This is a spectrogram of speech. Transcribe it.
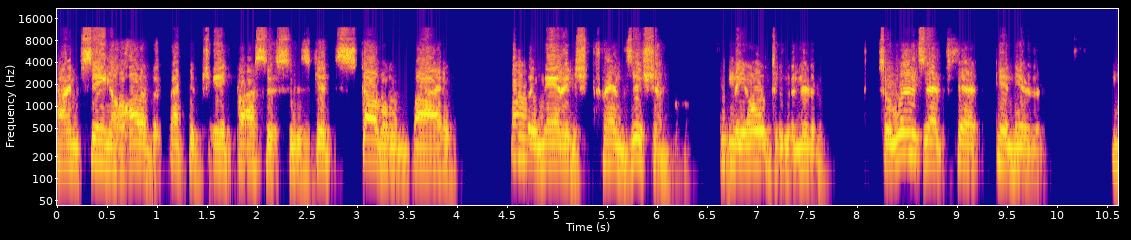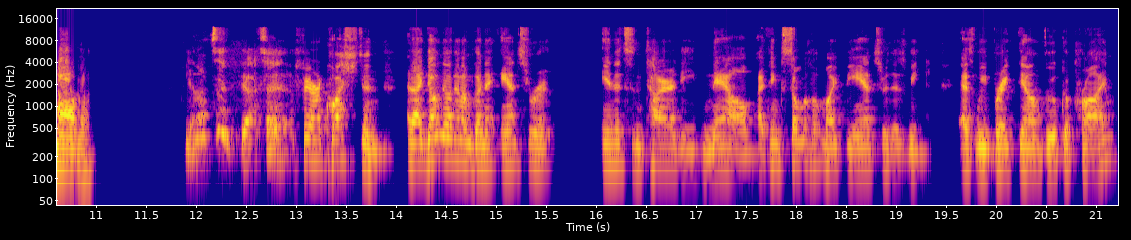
I'm seeing a lot of effective change processes get scuttled by poorly managed transition from the old to the new. So where does that fit in your model? Yeah, that's a that's a fair question, and I don't know that I'm going to answer it in its entirety now. I think some of it might be answered as we as we break down VUCA Prime,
